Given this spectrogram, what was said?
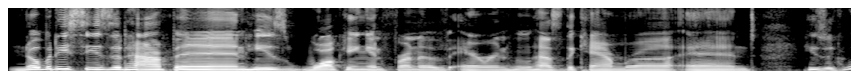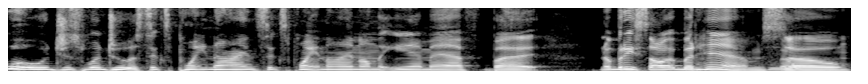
nobody sees it happen. He's walking in front of Aaron, who has the camera, and he's like, "Whoa! It just went to a 6.9, 6.9 on the EMF," but. Nobody saw it but him. So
